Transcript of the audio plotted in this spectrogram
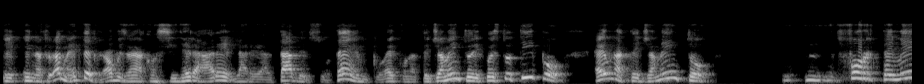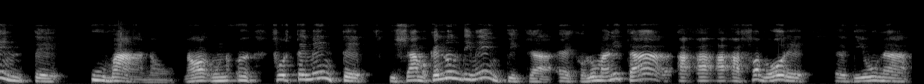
e, e, naturalmente però bisogna considerare la realtà del suo tempo. Ecco, un atteggiamento di questo tipo è un atteggiamento mh, fortemente umano, no? un, uh, fortemente, diciamo, che non dimentica ecco, l'umanità a, a, a favore eh, di una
